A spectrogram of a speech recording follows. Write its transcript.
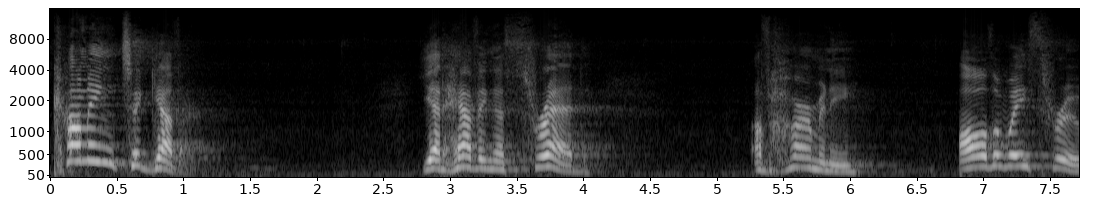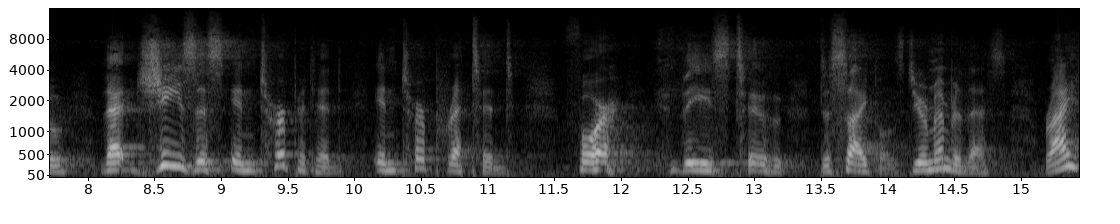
coming together, yet having a thread of harmony all the way through that Jesus interpreted interpreted for these two disciples. Do you remember this? Right?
